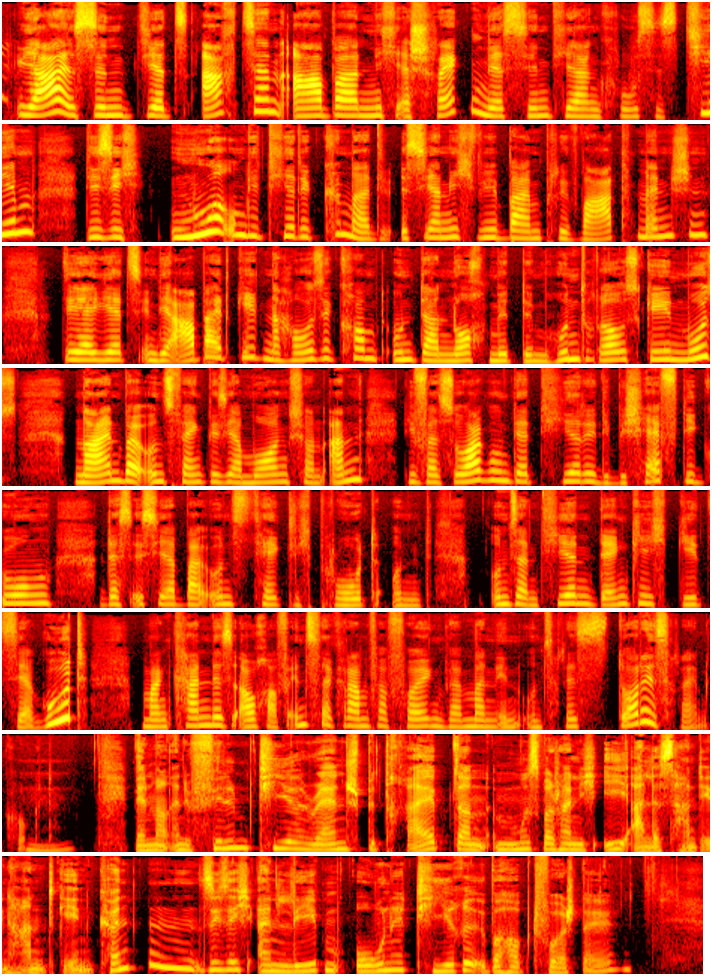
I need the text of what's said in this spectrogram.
Ja, es sind jetzt 18, aber nicht erschrecken. Wir sind ja ein großes Team, die sich nur um die Tiere kümmert. Ist ja nicht wie beim Privatmenschen, der jetzt in die Arbeit geht, nach Hause kommt und dann noch mit dem Hund rausgehen muss. Nein, bei uns fängt es ja morgens schon an. Die Versorgung der Tiere, die Beschäftigung, das ist ja bei uns täglich Brot. Und unseren Tieren, denke ich, geht es sehr gut. Man kann das auch auf Instagram verfolgen, wenn man in unsere Stories reinguckt. Mhm. Wenn man eine Filmtier-Ranch betreibt, dann muss wahrscheinlich eh alles Hand in Hand gehen. Könnten Sie sich ein Leben ohne Tiere überhaupt vorstellen?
